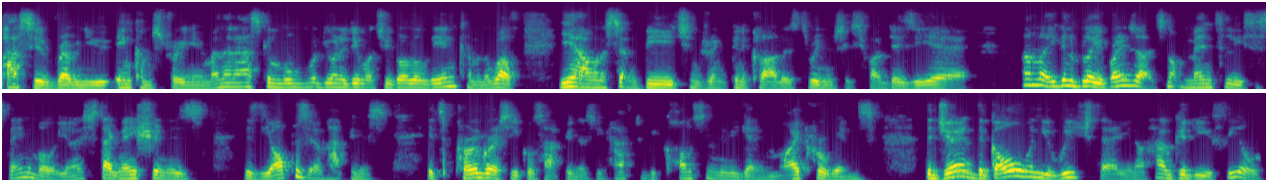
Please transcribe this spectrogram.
passive revenue income stream. And then ask them, well, what do you want to do once you've got all the income and the wealth? Yeah, I want to sit on the beach and drink pina coladas 365 days a year. I'm like, you're going to blow your brains out. It's not mentally sustainable. You know, stagnation is is the opposite of happiness. It's progress equals happiness. You have to be constantly getting micro wins. The journey, the goal when you reach there, you know, how good do you feel?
